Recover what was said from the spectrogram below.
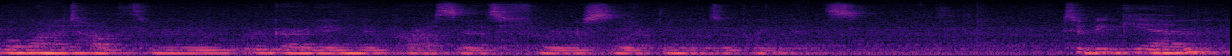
we'll want to talk through regarding the process for selecting those appointments. To begin,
